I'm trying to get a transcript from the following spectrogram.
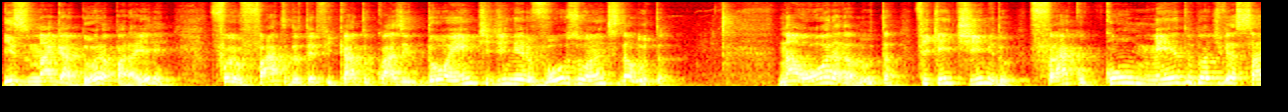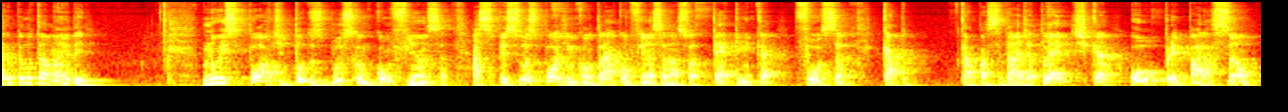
esmagadora para ele, foi o fato de eu ter ficado quase doente de nervoso antes da luta. Na hora da luta, fiquei tímido, fraco, com medo do adversário pelo tamanho dele. No esporte, todos buscam confiança. As pessoas podem encontrar confiança na sua técnica, força, cap capacidade atlética ou preparação.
